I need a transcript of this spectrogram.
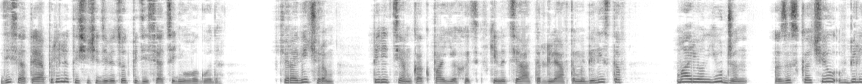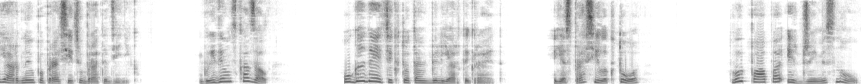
10 апреля 1957 года. Вчера вечером, перед тем как поехать в кинотеатр для автомобилистов, Марион Юджин заскочил в бильярдную попросить у брата денег. Выйдя, он сказал: "Угадайте, кто там в бильярд играет?" Я спросила: "Кто?" "Твой папа и Джимми Сноу".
